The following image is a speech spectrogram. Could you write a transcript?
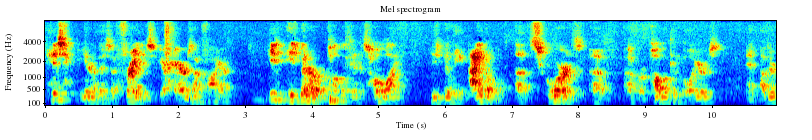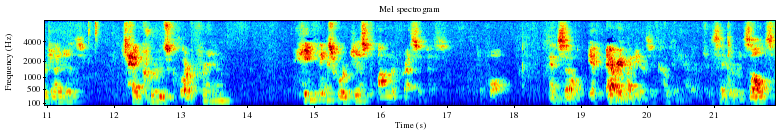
His, you know, there's a phrase, your hair is on fire. He, he's been a Republican his whole life. He's been the idol of scores of, of Republican lawyers and other judges. Ted Cruz clerked for him. He thinks we're just on the precipice to fall. And so if everybody doesn't come together and say the results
